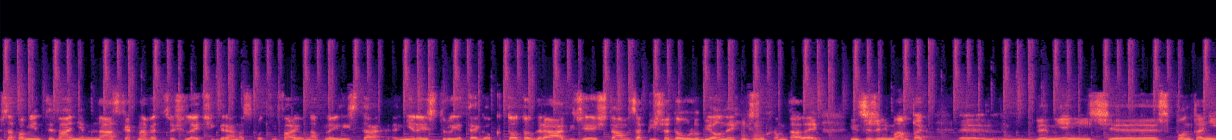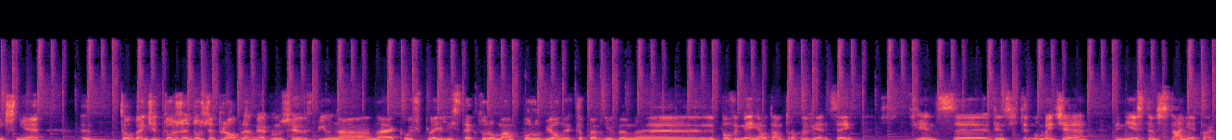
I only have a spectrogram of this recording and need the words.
zapamiętywaniem nazw, jak nawet coś leci, gra na Spotify'u, na playlistach, nie rejestruję tego, kto to gra, gdzieś tam, zapiszę do ulubionych mhm. i słucham dalej, więc jeżeli mam tak y, wymienić y, spontanicznie, to będzie duży, duży problem. Jakbym sobie wbił na, na jakąś playlistę, którą mam w polubionych, to pewnie bym e, powymieniał tam trochę więcej. Więc, więc w tym momencie nie jestem w stanie tak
